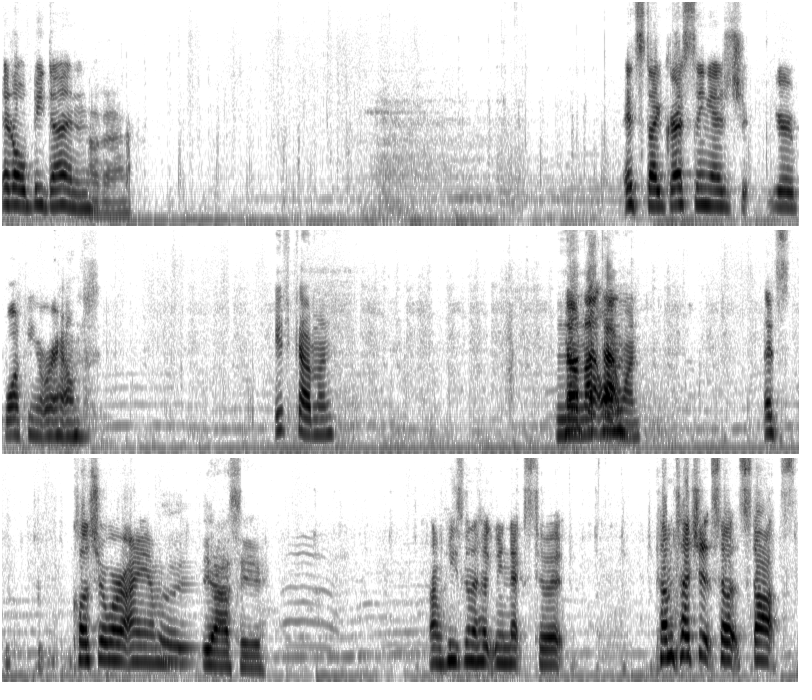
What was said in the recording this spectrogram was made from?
it'll be done. Okay. It's digressing as you're, you're walking around. He's coming. No, Not not, that that, one. one. It's closer where I am. Uh, yeah, I see you. Um, he's gonna hook me next to it. Come touch it so it stops.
